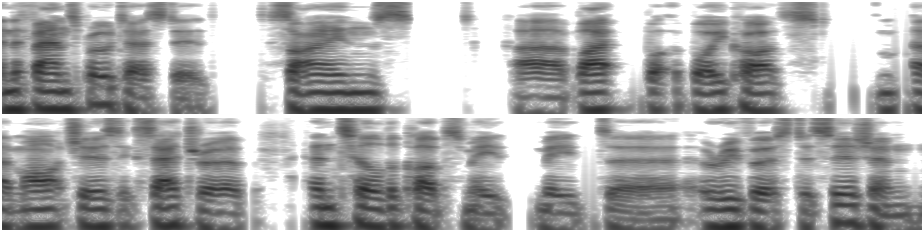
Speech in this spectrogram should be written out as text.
And the fans protested. Signs, uh, boycotts, uh, marches, etc., until the clubs made made uh, a reverse decision.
